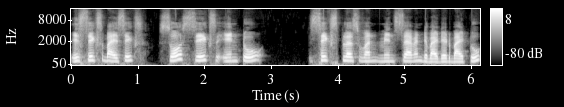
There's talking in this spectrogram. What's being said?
is 6 by 6 so 6 into 6 plus 1 means 7 divided by 2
